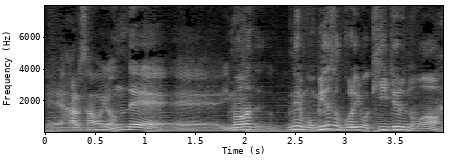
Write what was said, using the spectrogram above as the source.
えー、春さんを呼んで、えー今までねもう皆さんこれ今聞いてるのは、はい。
